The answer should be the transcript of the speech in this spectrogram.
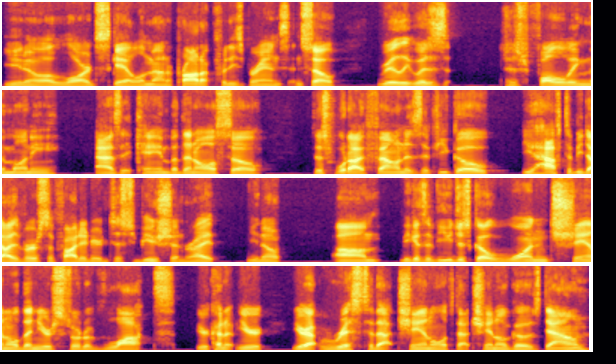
you know a large scale amount of product for these brands and so really it was just following the money as it came but then also just what i found is if you go you have to be diversified in your distribution, right? You know, um, because if you just go one channel, then you're sort of locked. You're kind of you're you're at risk to that channel if that channel goes down,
